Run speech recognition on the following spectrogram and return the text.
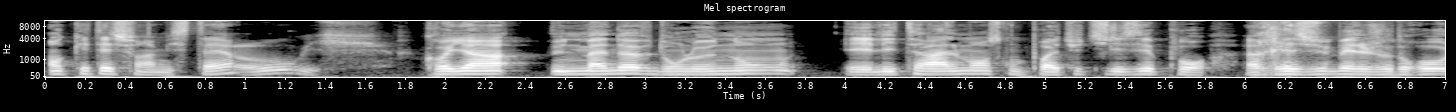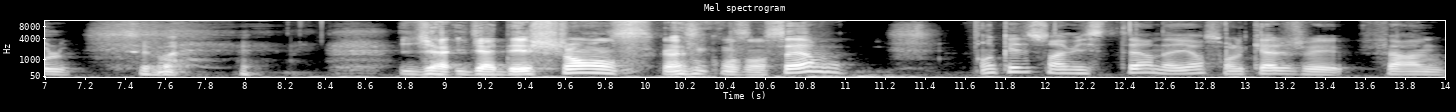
enquêter sur un mystère. Oh oui. Quand il y a une manœuvre dont le nom est littéralement ce qu'on pourrait utiliser pour résumer le jeu de rôle, C'est vrai. il y a, il y a des chances quand même qu'on s'en serve. Enquêter sur un mystère, d'ailleurs, sur lequel je vais faire une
